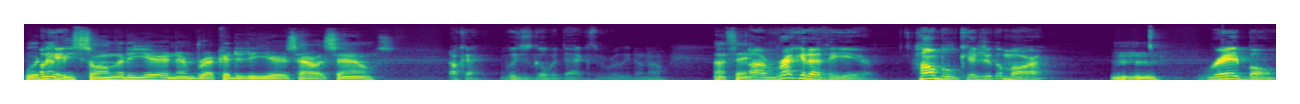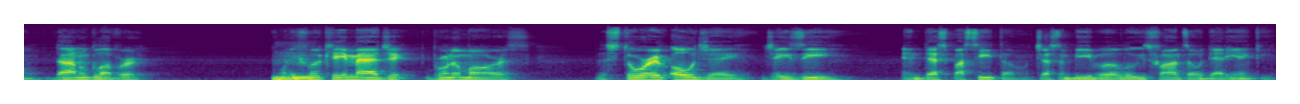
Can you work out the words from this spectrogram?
wouldn't okay. it be song of the year and then record of the year is how it sounds? Okay, we'll just go with that because we really don't know. I think. Uh, record of the year: Humble, Kendrick Lamar. hmm Redbone, Donald Glover. Mm-hmm. 24 K Magic, Bruno Mars. The Story of OJ, Jay Z, and Despacito, Justin Bieber, Luis Fonsi, Daddy Yankee.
